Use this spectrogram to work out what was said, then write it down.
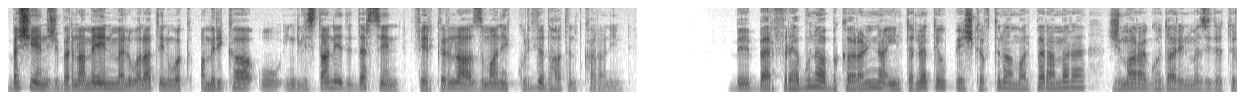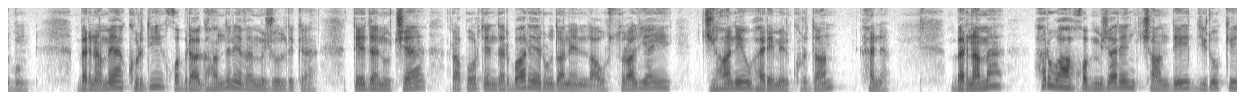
beşên ji bernameyên me li welatên wek Amerîka û Îngilîstanê di dersên fêrkirina zimanê Kurdî de dihatin bikaranîn. Bi berfirehbûna bikaranîna înternetê û pêşkeftina malpera me re jimara guhdarên me zêdetir bûn. Bernameya Kurdî xwe bi ragihandinê ve mijûl dike. Tê de nûçe, raportên derbarê rûdanên li Aûstralyayê, cîhanê û herêmên Kurdan hene. Bername her wiha xwe bi mijarên çandê, dîrokê,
